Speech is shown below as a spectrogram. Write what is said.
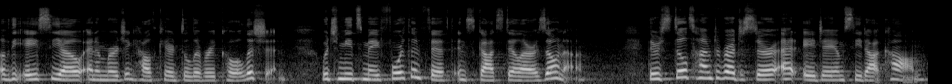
of the ACO and Emerging Healthcare Delivery Coalition, which meets May 4th and 5th in Scottsdale, Arizona. There's still time to register at ajmc.com.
